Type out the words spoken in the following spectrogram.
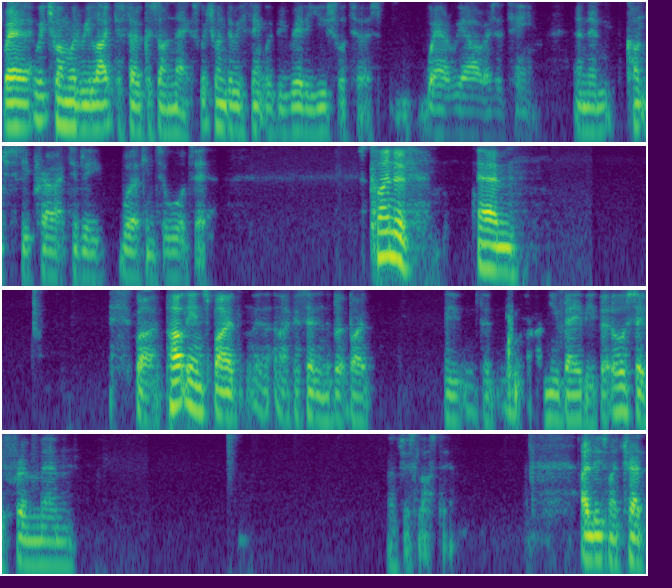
where which one would we like to focus on next? Which one do we think would be really useful to us where we are as a team? And then consciously, proactively working towards it. It's kind of um, well, partly inspired, like I said in the book, by the, the new baby, but also from um, I've just lost it. I lose my thread,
